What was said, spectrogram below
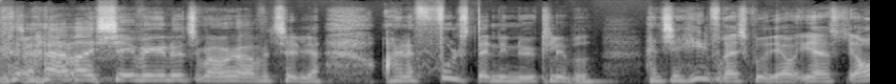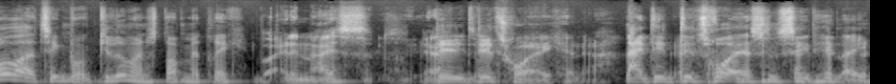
han har været i Shaping a New Tomorrow, kan jeg fortælle jer. Og han er fuldstændig nyklippet. Han ser helt frisk ud. Jeg, jeg, jeg overvejede at tænke på, gider man at stoppe med at drikke? Hvor er det nice. Ja, det, det tror jeg ikke, han er. Nej, det, det tror jeg sådan set heller ikke.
